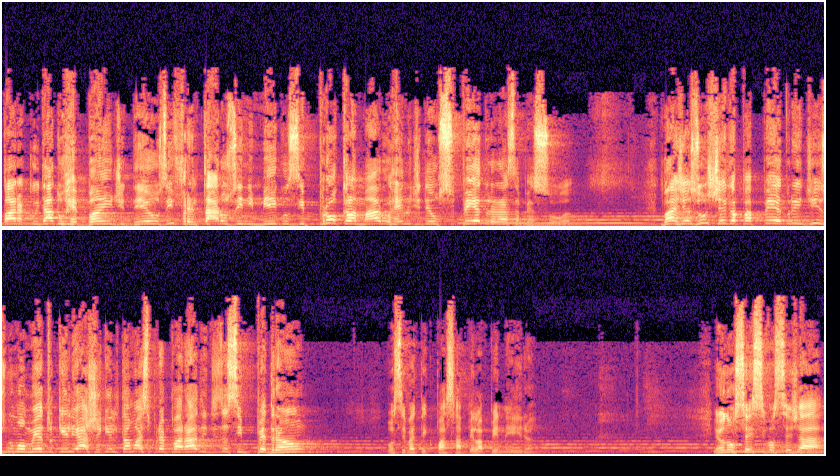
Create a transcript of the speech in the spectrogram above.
para cuidar do rebanho de Deus, enfrentar os inimigos e proclamar o reino de Deus. Pedro era essa pessoa. Mas Jesus chega para Pedro e diz, no momento que ele acha que ele está mais preparado, e diz assim: Pedrão, você vai ter que passar pela peneira. Eu não sei se você já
